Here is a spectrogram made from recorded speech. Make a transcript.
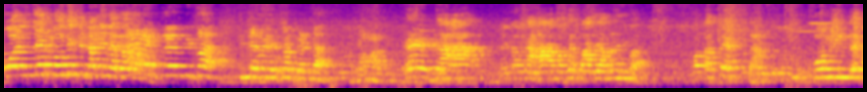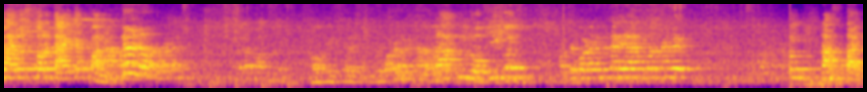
কলজের মধ্যে চেটা নিবে তোর এমনি কর। কিলে বের কর বেটা। এই টাকা টাকা আমাকে বাজে আমরা নিবা। কথা তে কমিন দে ভাইরাস করে গাইতে পানা। বেরো আপনি লোকি কই? কত বড় মিটার ইয়ার দরকারে রাস্তায়।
